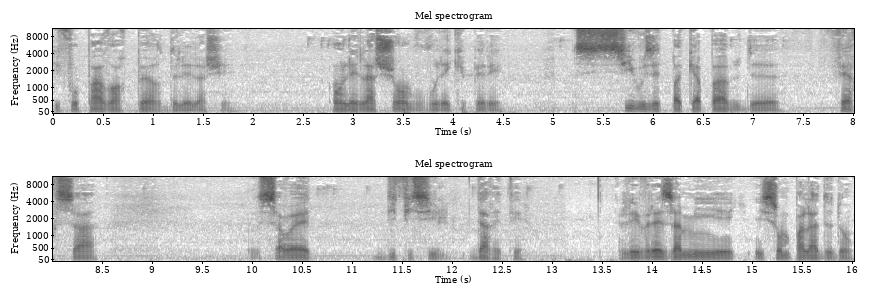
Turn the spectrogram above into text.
il faut pas avoir peur de les lâcher. En les lâchant, vous vous récupérez. Si vous n'êtes pas capable de faire ça, ça va être difficile d'arrêter. Les vrais amis, ils sont pas là-dedans.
